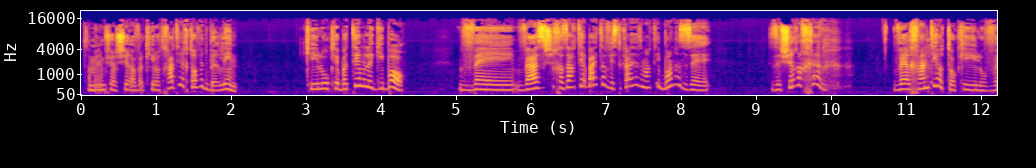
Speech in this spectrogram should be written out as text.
את המילים של השיר, אבל כאילו התחלתי לכתוב את ברלין, כאילו כבתים לגיבור. ו... ואז כשחזרתי הביתה והסתכלתי על זה, אמרתי, בואנה, זה... זה שיר אחר. והלחנתי אותו, כאילו, ו...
